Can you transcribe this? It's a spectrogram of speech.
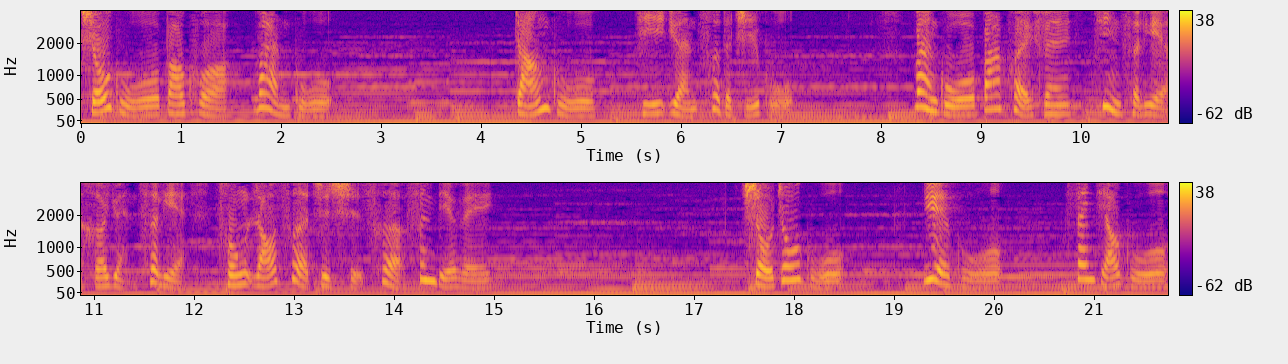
手骨包括腕骨、掌骨及远侧的指骨。腕骨八块分近侧裂和远侧裂，从桡侧至尺侧分别为手舟骨。月骨、三角骨、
